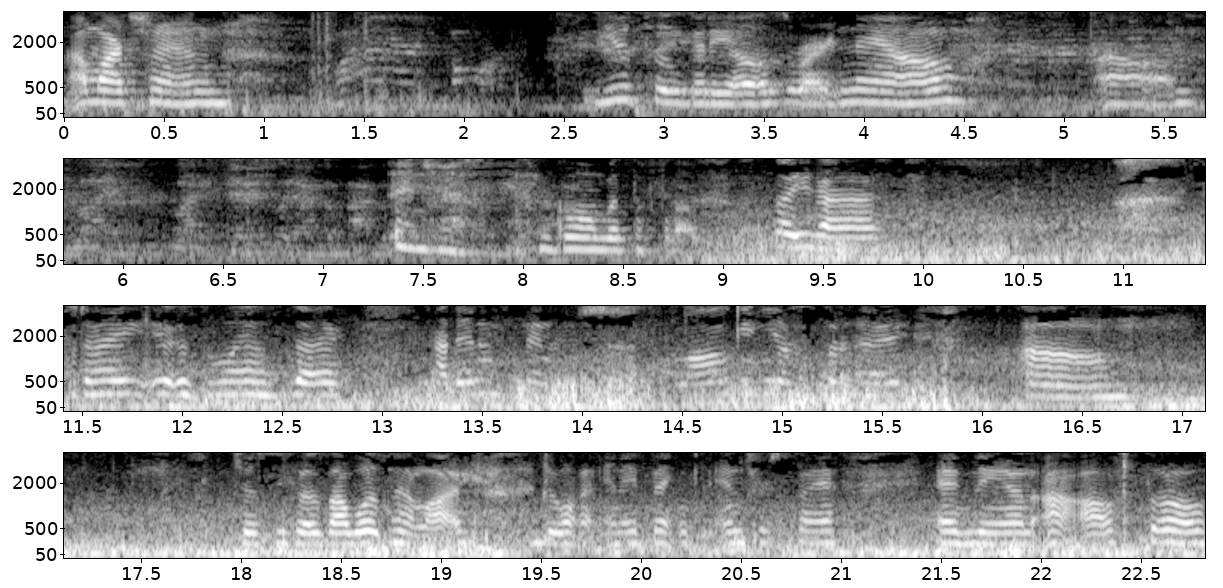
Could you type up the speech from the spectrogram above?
I'm watching YouTube videos right now. Um, and just going with the flow. So you guys, today is Wednesday. I didn't finish vlogging yesterday. Um, just because I wasn't like doing anything interesting. And then I also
